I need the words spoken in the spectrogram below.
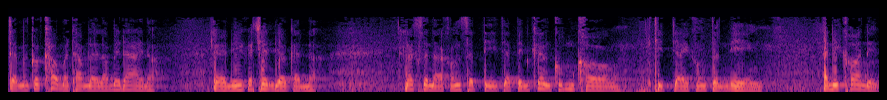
แต่มันก็เข้ามาทำอะไรเราไม่ได้เนาะแต่นี้ก็เช่นเดียวกันเนาะลักษณะของสติจะเป็นเครื่องคุ้มครองจิตใจของตนเอง อันนี้ข้อหนึ่ง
